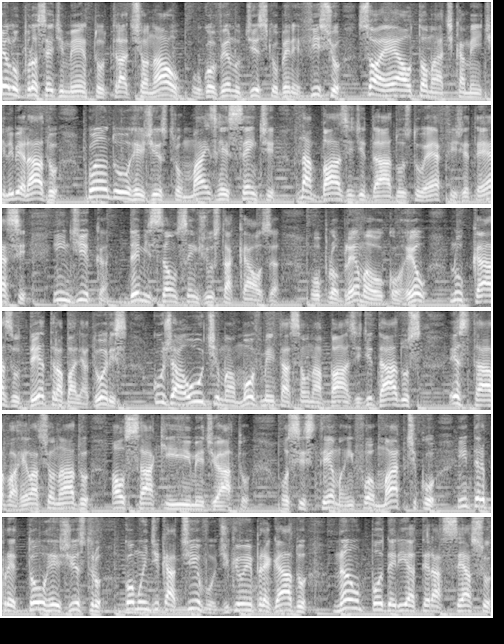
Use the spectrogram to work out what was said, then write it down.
Pelo procedimento tradicional, o governo diz que o benefício só é automaticamente liberado quando o registro mais recente na base de dados do FGTS indica demissão sem justa causa. O problema ocorreu no caso de trabalhadores cuja última movimentação na base de dados estava relacionado ao saque imediato. O sistema informático interpretou o registro como indicativo de que o empregado não poderia ter acesso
